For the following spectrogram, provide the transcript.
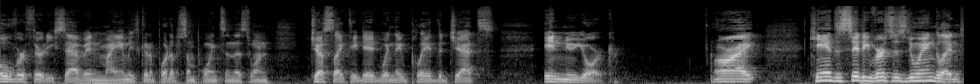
over 37. Miami's going to put up some points in this one, just like they did when they played the Jets in New York. All right. Kansas City versus New England.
